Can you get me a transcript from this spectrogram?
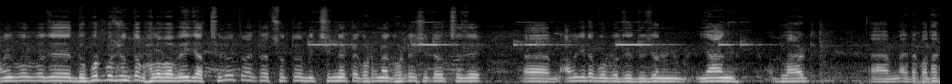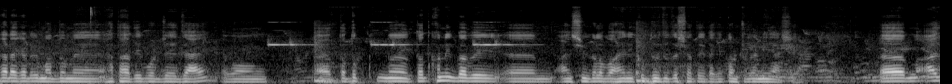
আমি বলব যে দুপুর পর্যন্ত ভালোভাবেই যাচ্ছিল। তো একটা ছোট্ট বিচ্ছিন্ন একটা ঘটনা ঘটে, সেটা হচ্ছে যে, আমি যেটা বলব যে দুজন ইয়াং ব্লাড একটা কথা কাটাকাটির মাধ্যমে হাতাহাতি পর্যায়ে যায় এবং তাৎক্ষণিকভাবে আইনশৃঙ্খলা বাহিনী খুব দ্রুততার সাথে এটাকে কন্ট্রোলে নিয়ে আসে। আজ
